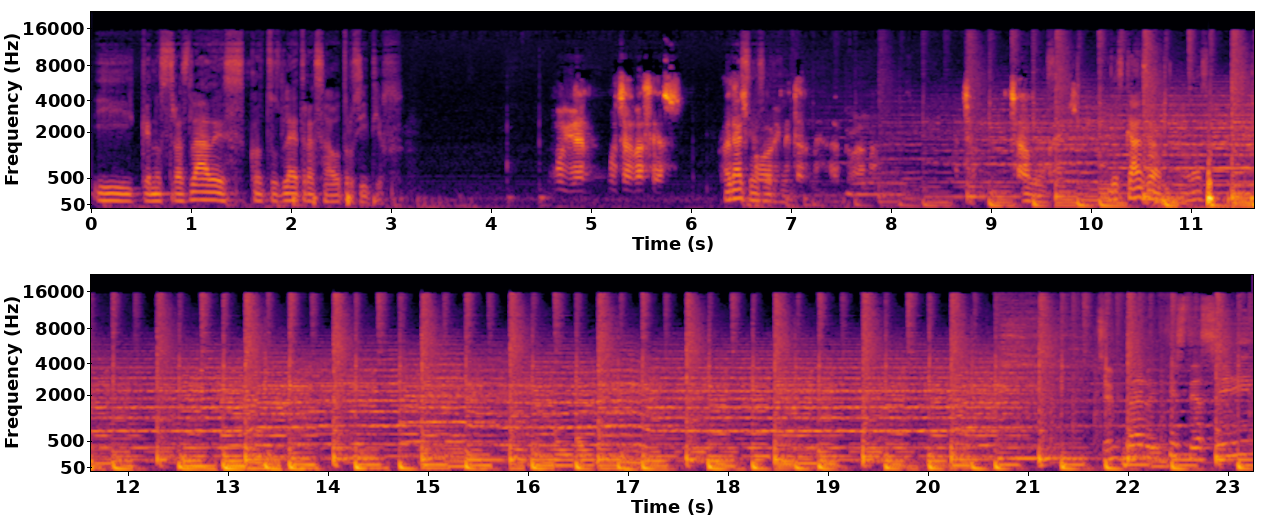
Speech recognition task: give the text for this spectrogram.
y que nos traslades con tus letras a otros sitios. Muy bien, muchas gracias. Gracias, por Jorge. invitarme al programa. Chao. Chao. Abrazo. adiós. Descansa. Abrazo. Siempre lo hiciste así,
